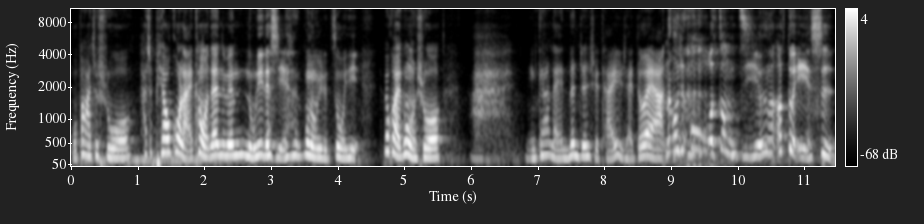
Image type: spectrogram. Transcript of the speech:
我爸就说，他就飘过来看我在那边努力的写布农语的作业，飘过来跟我说：“哎，你应该来认真学台语才对啊。”那我就哦，我中击，我说啊，对，也是。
